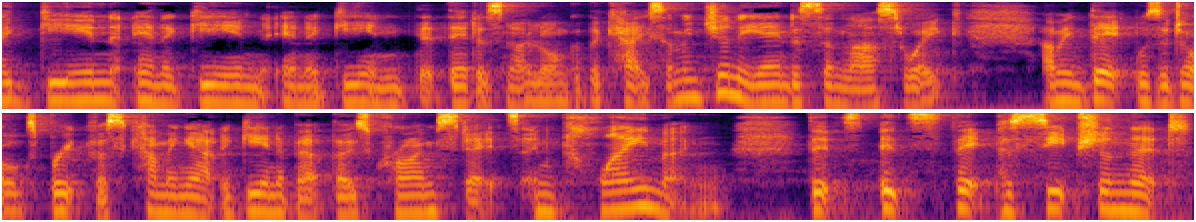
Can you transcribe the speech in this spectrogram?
again and again and again that that is no longer the case. I mean, Ginny Anderson last week, I mean, that was a dog's breakfast coming out again about those crime stats and claiming that it's that perception that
